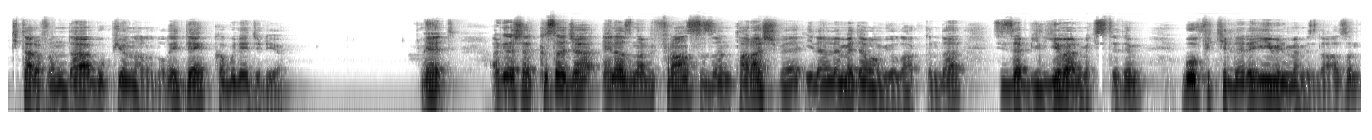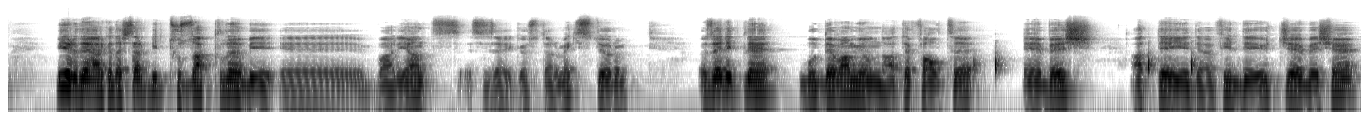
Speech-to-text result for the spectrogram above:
iki tarafında bu piyonlardan dolayı denk kabul ediliyor. Evet arkadaşlar kısaca en azından bir Fransızın taraş ve ilerleme devam yolu hakkında size bilgi vermek istedim. Bu fikirleri iyi bilmemiz lazım. Bir de arkadaşlar bir tuzaklı bir e, varyant size göstermek istiyorum. Özellikle bu devam yolunda ATF6, E5 At D7'ye, fil D3, C5'e,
